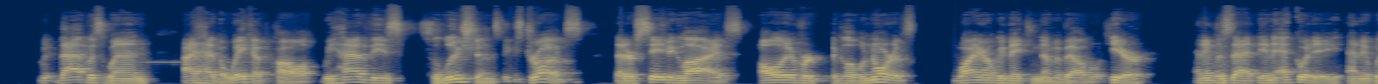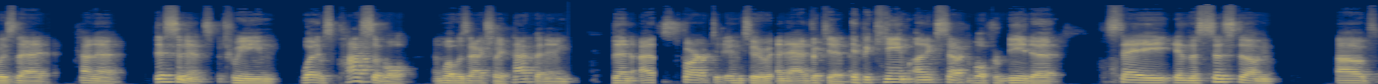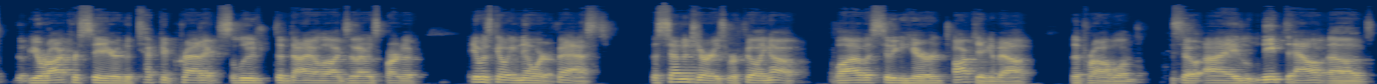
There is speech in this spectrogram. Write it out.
that was when I had a wake up call. We have these solutions, these drugs that are saving lives all over the global north. Why aren't we making them available here? And it was that inequity and it was that kind of dissonance between what was possible and what was actually happening then I sparked into an advocate. It became unacceptable for me to stay in the system of the bureaucracy or the technocratic solution, dialogues that I was part of. It was going nowhere fast. The cemeteries were filling up while I was sitting here talking about the problem. So I leaped out of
